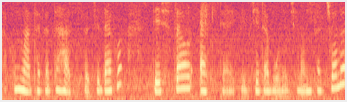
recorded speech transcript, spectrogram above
এখন মাথাটাতে হাসতে হচ্ছে দেখো টেস্টটাও একই টাইপের যেটা বলেছিলাম। তা চলো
